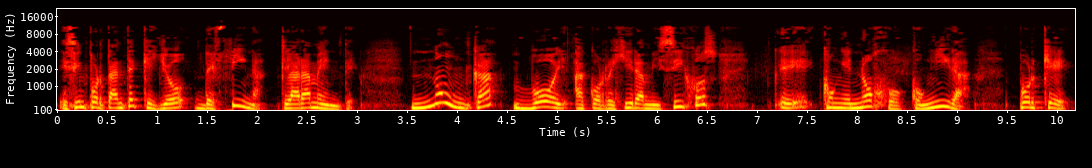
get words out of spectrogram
Es importante que yo defina claramente Nunca voy a corregir a mis hijos eh, con enojo, con ira. ¿Por qué?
